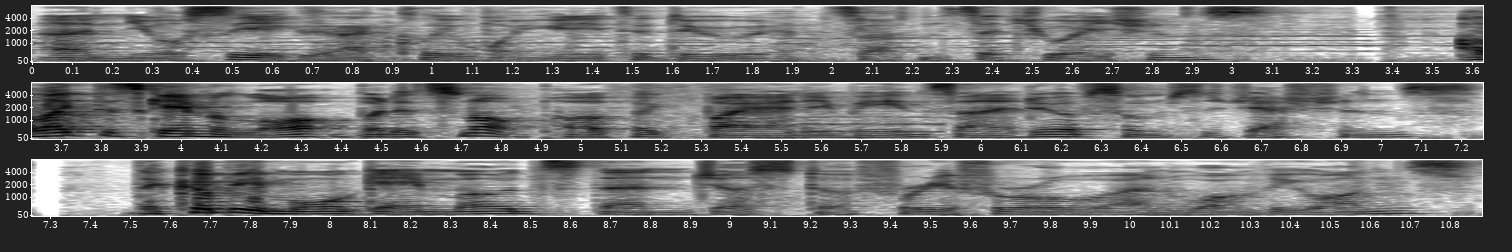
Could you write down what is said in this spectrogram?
and you'll see exactly what you need to do in certain situations. I like this game a lot, but it's not perfect by any means, and I do have some suggestions. There could be more game modes than just a free-for-all and 1v1s.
